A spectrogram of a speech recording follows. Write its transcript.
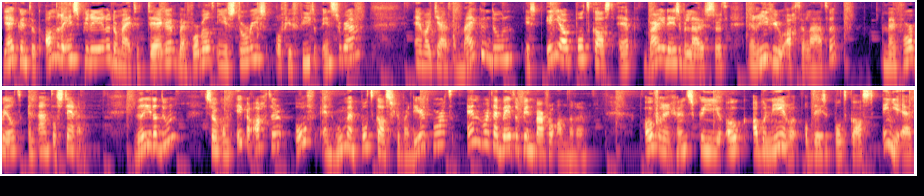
Jij kunt ook anderen inspireren door mij te taggen, bijvoorbeeld in je stories of je feed op Instagram. En wat jij van mij kunt doen, is in jouw podcast-app waar je deze beluistert, een review achterlaten. Bijvoorbeeld een aantal sterren. Wil je dat doen? Zo kom ik erachter of en hoe mijn podcast gewaardeerd wordt en wordt hij beter vindbaar voor anderen. Overigens kun je je ook abonneren op deze podcast in je app.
